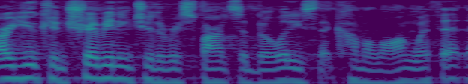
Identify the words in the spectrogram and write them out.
are you contributing to the responsibilities that come along with it?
